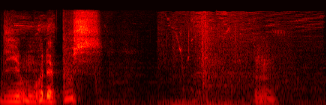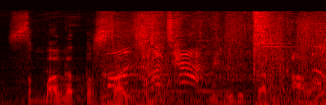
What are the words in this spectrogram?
Dia mau depus. semangat bersaing menghidupkan alam.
